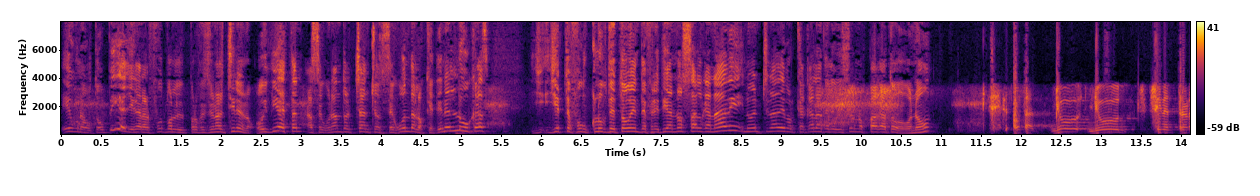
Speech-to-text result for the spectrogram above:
es una utopía llegar al fútbol profesional chileno. Hoy día están asegurando el chancho en segunda los que tienen Lucas, y, este fue un club de todo, en definitiva, no salga nadie y no entre nadie porque acá la televisión nos paga todo, ¿no? O sea, yo, yo sin entrar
